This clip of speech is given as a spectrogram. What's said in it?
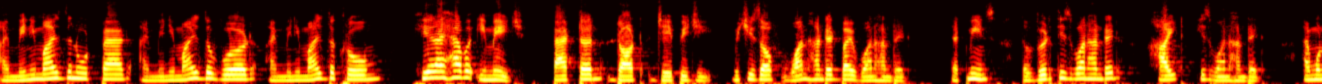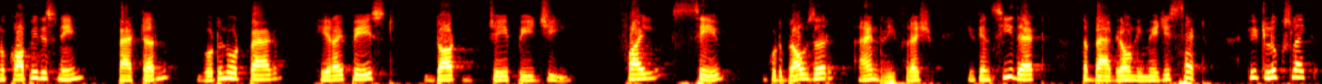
I minimize the notepad, I minimize the word, I minimize the Chrome. Here I have an image pattern.jpg which is of 100 by 100. That means the width is 100, height is 100. I'm going to copy this name pattern, go to notepad, here I paste .jpg. File save, go to browser and refresh. You can see that the background image is set. It looks like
